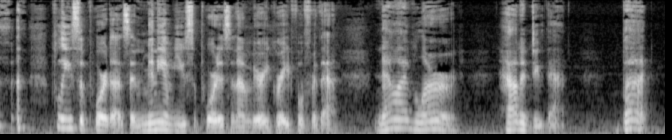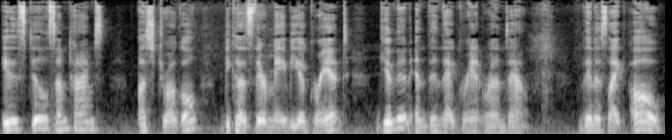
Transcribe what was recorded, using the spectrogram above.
Please support us. And many of you support us, and I'm very grateful for that. Now I've learned how to do that. But it is still sometimes a struggle because there may be a grant given and then that grant runs out. Then it's like, oh,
